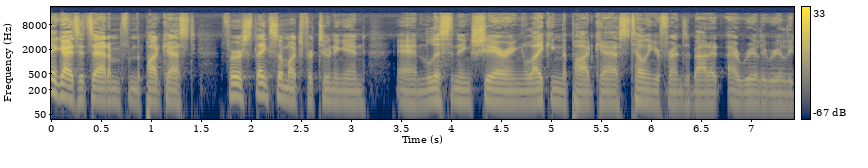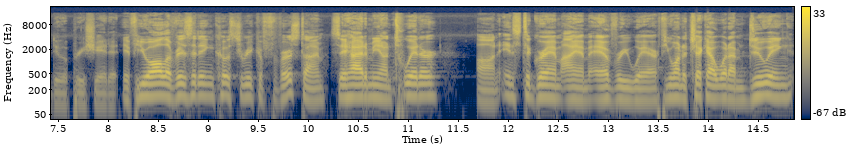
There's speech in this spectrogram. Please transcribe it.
Hey guys, it's Adam from the podcast. First, thanks so much for tuning in and listening, sharing, liking the podcast, telling your friends about it. I really, really do appreciate it. If you all are visiting Costa Rica for the first time, say hi to me on Twitter, on Instagram. I am everywhere. If you want to check out what I'm doing,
